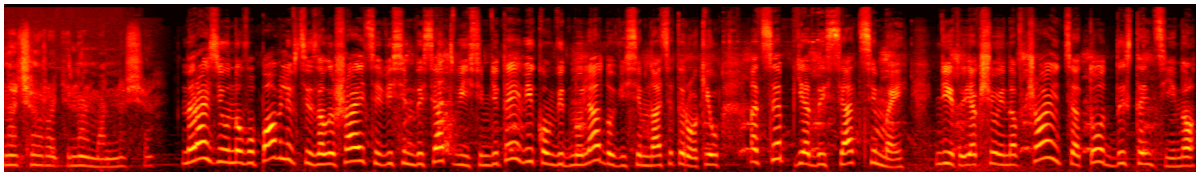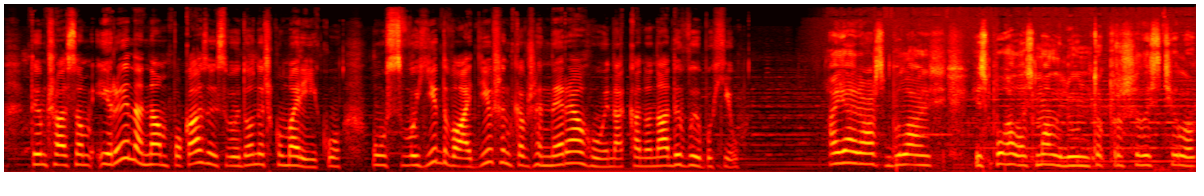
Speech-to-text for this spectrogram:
наче вроді нормально ще. Наразі у Новопавлівці залишається 88 дітей віком від 0 до 18 років, а це 50 сімей. Діти, якщо і навчаються, то дистанційно. Тим часом Ірина нам показує свою донечку Марійку. У свої два дівчинка вже не реагує на канонади вибухів. А я раз була, іспугалась, мало ли, воно так прошелестіло.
